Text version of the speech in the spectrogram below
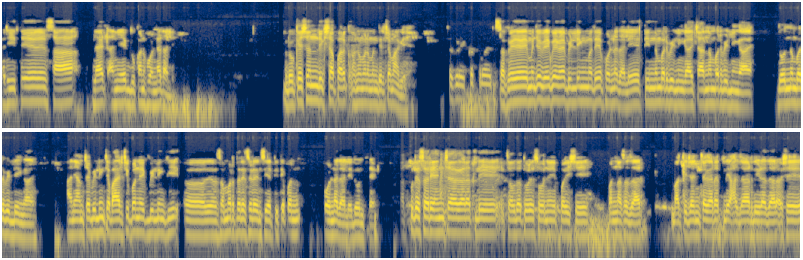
तरी ते सहा फ्लॅट आणि एक दुकान फोडण्यात आले. लोकेशन दीक्षा पार्क हनुमान मंदिरच्या मागे. सगळे एकत्र आहेत? सगळे म्हणजे वेगवेगळ्या बिल्डिंगमध्ये फोडण्यात आले. तीन नंबर बिल्डिंग आहे चार नंबर बिल्डिंग आहे दोन नंबर बिल्डिंग आहे. आणि आमच्या बिल्डिंगच्या बाहेरची पण एक बिल्डिंग ती अं, समर्थ रेसिडेन्सी आहे तिथे पण फोडण्यात आले दोन फ्लॅट. सातपुते सर यांच्या घरातले चौदा तोळे सोने पैसे पन्नास हजार. बाकीच्यांच्या घरातले हजार दीड हजार असे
